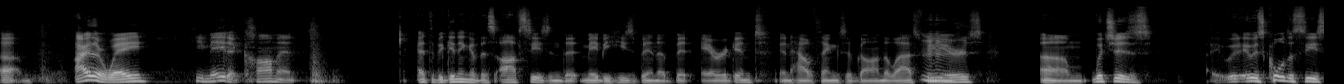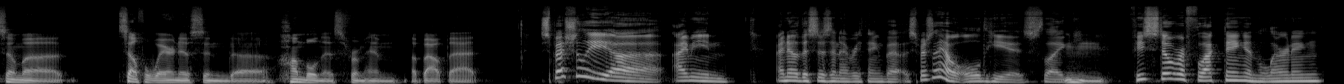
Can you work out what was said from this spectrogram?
Um, either way, he made a comment at the beginning of this offseason that maybe he's been a bit arrogant in how things have gone the last few years, um, which is it, it was cool to see some uh, self awareness and uh, humbleness from him about that. Especially, uh, I mean, I know this isn't everything, but especially how old he is. Like, if he's still reflecting and learning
